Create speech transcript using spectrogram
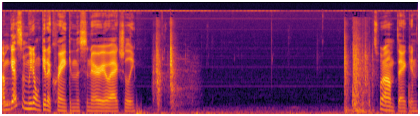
I'm guessing we don't get a crank in this scenario, actually. That's what I'm thinking.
